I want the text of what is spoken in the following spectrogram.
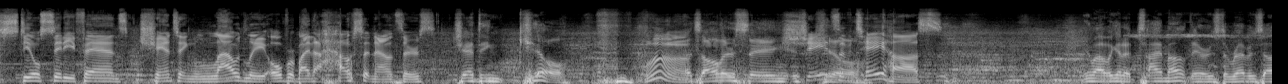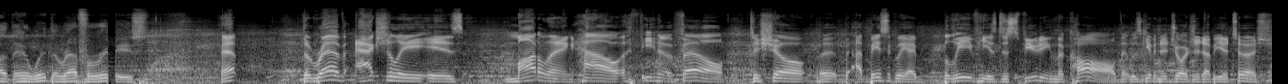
Steel City fans chanting loudly over by the house announcers. Chanting kill. That's all they're saying. Shades kill. of Tejas. Meanwhile, we got a timeout there as the Rev is out there with the referees. Yep. The Rev actually is modeling how Athena fell to show, uh, basically, I believe he is disputing the call that was given to Georgia W. Tush.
